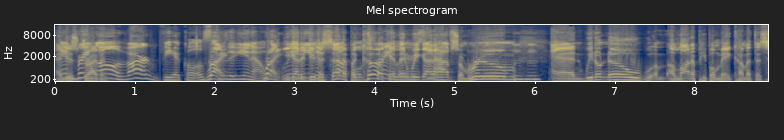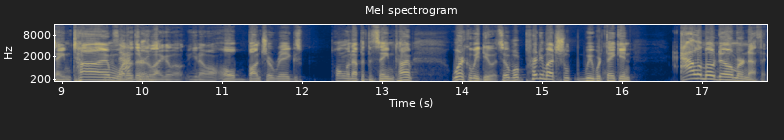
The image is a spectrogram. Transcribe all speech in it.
and, And just bring all of our vehicles, Right. You know, right. You got to do the setup and cook, and then we got to Yeah. Mm-hmm. have some room. And we don't know. um, A lot of people may come at the same time. What are there like, you know, a whole bunch of rigs pulling up at the same time? Where can we do it? So we're pretty much we were thinking Alamo Dome or nothing.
